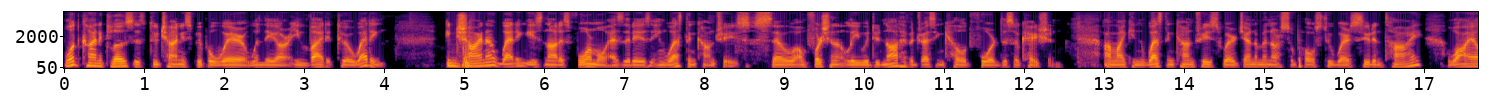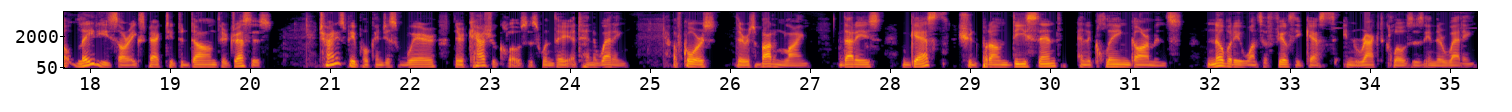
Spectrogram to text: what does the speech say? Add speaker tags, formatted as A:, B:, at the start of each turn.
A: What kind of clothes do Chinese people wear when they are invited to a wedding? In China, wedding is not as formal as it is in Western countries, so unfortunately, we do not have a dressing code for this occasion. Unlike in Western countries where gentlemen are supposed to wear suit and tie, while ladies are expected to don their dresses. Chinese people can just wear their casual clothes when they attend a wedding. Of course, there is a bottom line. That is, guests should put on decent and clean garments. Nobody wants a filthy guest in ragged clothes in their wedding.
